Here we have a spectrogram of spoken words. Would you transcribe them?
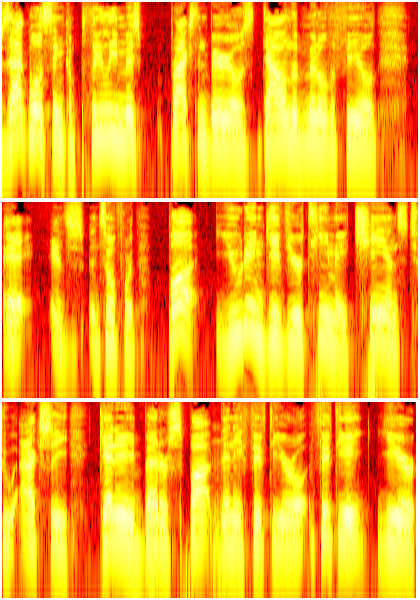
Zach Wilson completely missed Braxton Berrios down the middle of the field and, and, and so forth. But you didn't give your team a chance to actually get in a better spot mm. than a 50 year old, 58 year,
